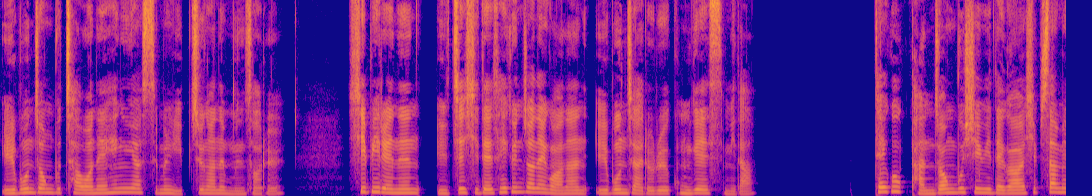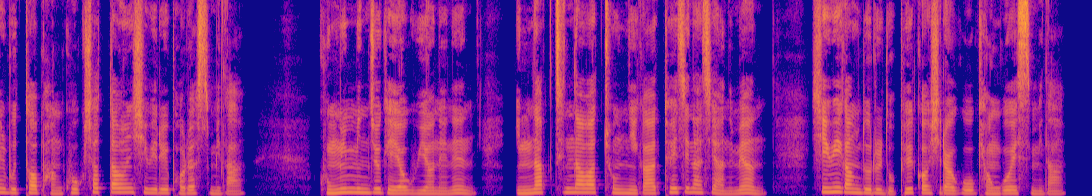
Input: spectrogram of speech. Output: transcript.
일본 정부 차원의 행위였음을 입증하는 문서를 10일에는 일제시대 세균전에 관한 일본 자료를 공개했습니다. 태국 반정부 시위대가 13일부터 방콕 셧다운 시위를 벌였습니다. 국민민주개혁위원회는 익낙 친나와 총리가 퇴진하지 않으면 시위 강도를 높일 것이라고 경고했습니다.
